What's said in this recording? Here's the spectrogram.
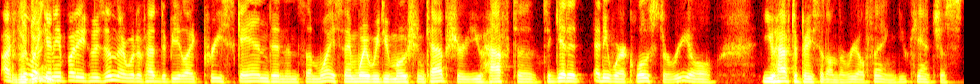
I feel like anybody who's in there would have had to be like pre-scanned in in some way. Same way we do motion capture. You have to to get it anywhere close to real. You have to base it on the real thing. You can't just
